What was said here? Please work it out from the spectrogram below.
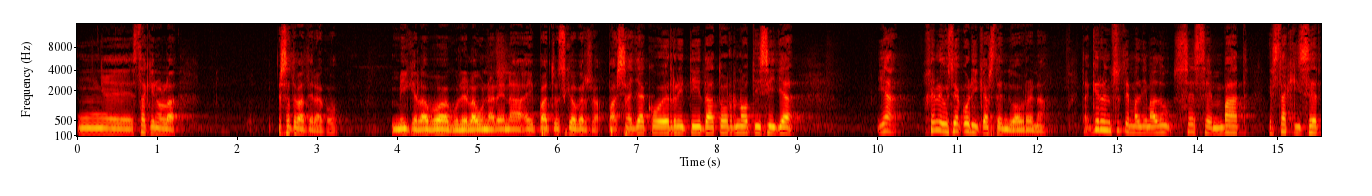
mm, eh, ez dakit nola, esate baterako, Mikel Aboa gure lagunarena aipatu ezkeo bersoa, pasaiako herriti dator notizia, ja, jende guztiak hori ikasten du aurrena. Eta gero entzute maldin badu, zezen bat, ez daki zer,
